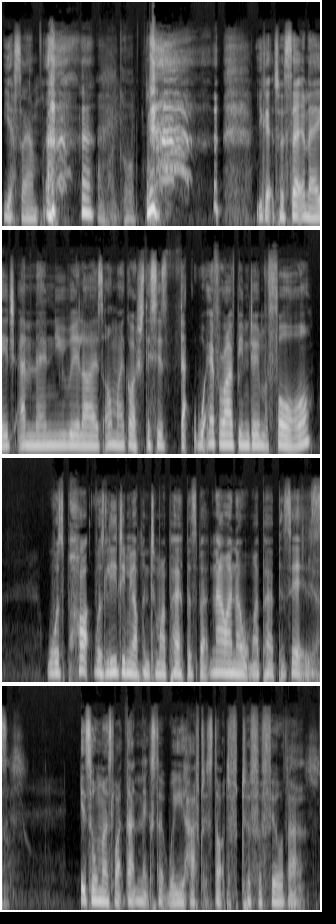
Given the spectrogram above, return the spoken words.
yes i am Oh my God. you get to a certain age and then you realize oh my gosh this is that whatever i've been doing before was part was leading me up into my purpose but now i know what my purpose is yes. It's almost like that next step where you have to start to, to fulfill that Yes.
